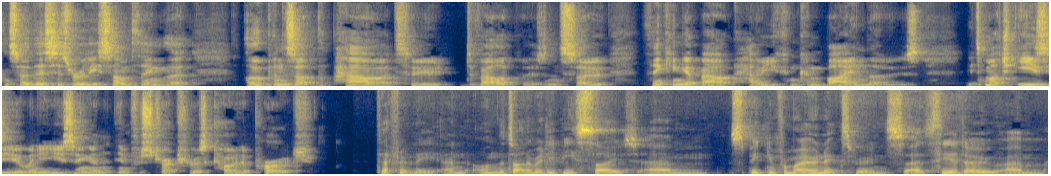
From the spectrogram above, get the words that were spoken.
And so this is really something that opens up the power to developers. And so thinking about how you can combine those, it's much easier when you're using an infrastructure as code approach. Definitely. And on the DynamoDB side, um, speaking from my own experience at Theodo, um,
